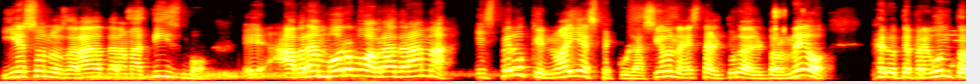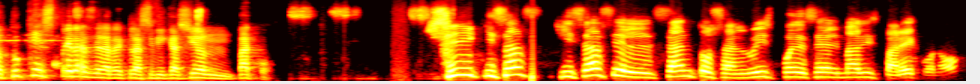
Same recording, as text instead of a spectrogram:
y eso nos dará dramatismo. Eh, habrá morbo, habrá drama. Espero que no haya especulación a esta altura del torneo, pero te pregunto, ¿tú qué esperas de la reclasificación, Paco? Sí, quizás, quizás el Santos San Luis puede ser el más disparejo, ¿no?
